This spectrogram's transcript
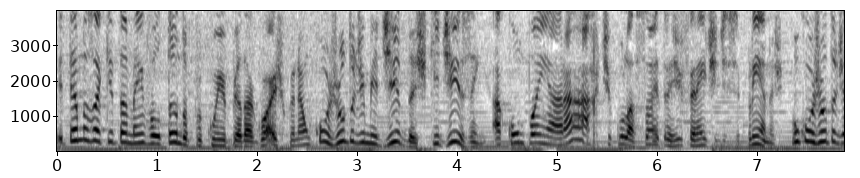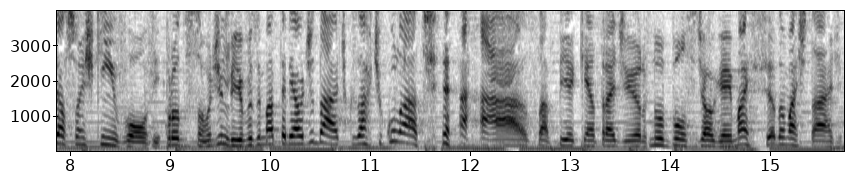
E temos aqui também, voltando para o cunho pedagógico, né, um conjunto de medidas que dizem acompanhará a articulação entre as diferentes disciplinas, um conjunto de ações que envolve produção de livros e material didáticos articulados. Eu sabia que ia entrar dinheiro no bolso de alguém mais cedo ou mais tarde.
